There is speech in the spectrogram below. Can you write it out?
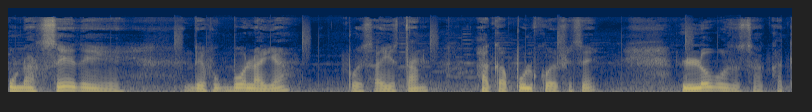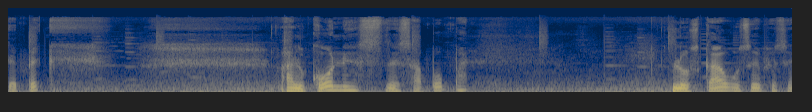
una sede de fútbol allá. Pues ahí están Acapulco FC Lobos de Zacatepec Halcones de Zapopan Los Cabos FC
